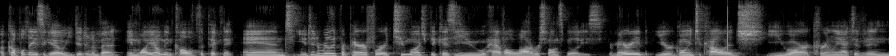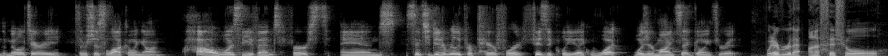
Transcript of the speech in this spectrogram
A couple days ago, you did an event in Wyoming called The Picnic, and you didn't really prepare for it too much because you have a lot of responsibilities. You're married, you're going to college, you are currently active in the military. There's just a lot going on. How was the event first? And since you didn't really prepare for it physically, like what was your mindset going through it? Whatever that unofficial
